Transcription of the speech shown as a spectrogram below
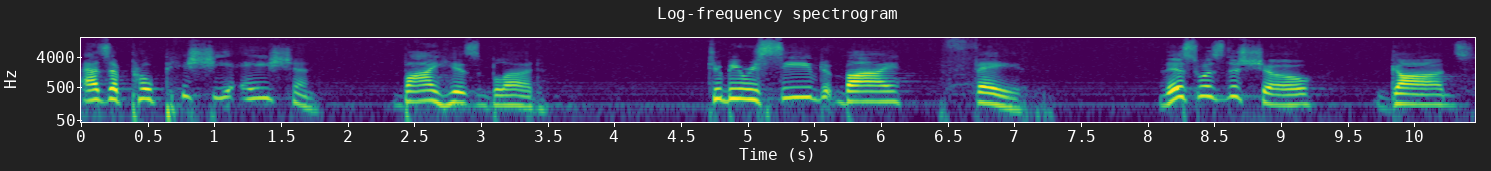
as a propitiation by his blood, to be received by faith. This was to show God's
